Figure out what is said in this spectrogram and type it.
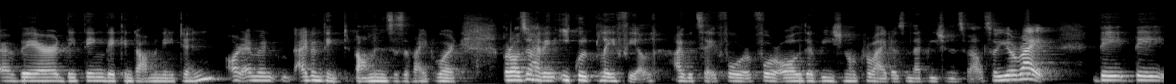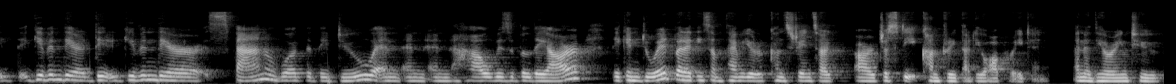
uh, where they think they can dominate in. Or I mean, I don't think dominance is the right word, but also having equal play field. I would say for for all the regional providers in that region as well. So you're right they they given their they, given their span of work that they do and and and how visible they are they can do it. But i think sometimes your constraints are are just the country that you operate in and adhering to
